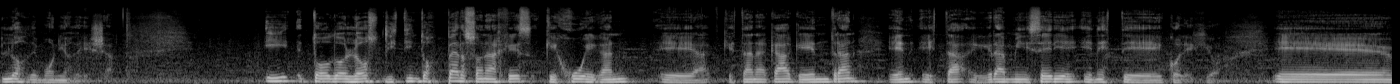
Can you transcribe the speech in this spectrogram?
los demonios de ella y todos los distintos personajes que juegan, eh, que están acá, que entran en esta gran miniserie en este colegio. Eh,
